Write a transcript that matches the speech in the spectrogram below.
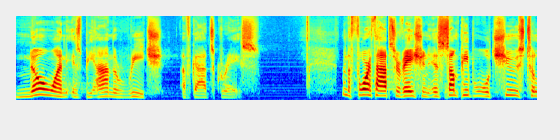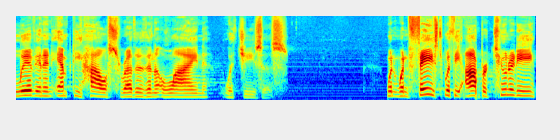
No one is beyond the reach of God's grace. And the fourth observation is some people will choose to live in an empty house rather than align with Jesus. When, when faced with the opportunity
